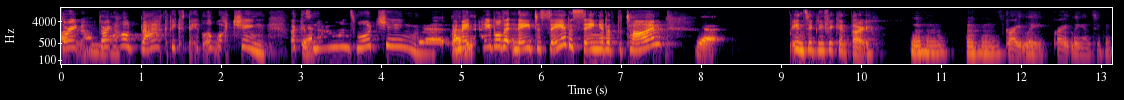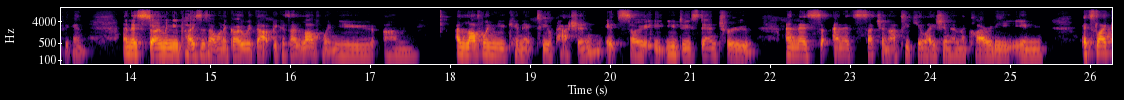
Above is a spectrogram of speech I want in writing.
don't don't hold back because people are watching. Like, because yeah. no one's watching. Yeah, I mean, is- the people that need to see it are seeing it at the time. Yeah. Insignificant though. Mm-hmm. Mm-hmm. Greatly, greatly insignificant. And there's so many places I want to go with that because I love when you um, I love when you connect to your passion. It's so it, you do stand true, and there's and it's such an articulation and the clarity in. It's like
